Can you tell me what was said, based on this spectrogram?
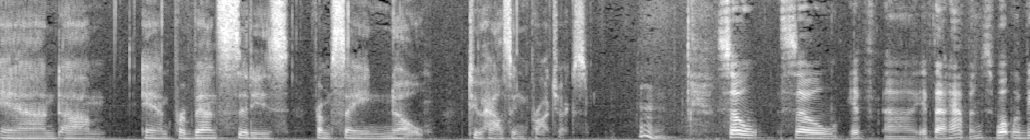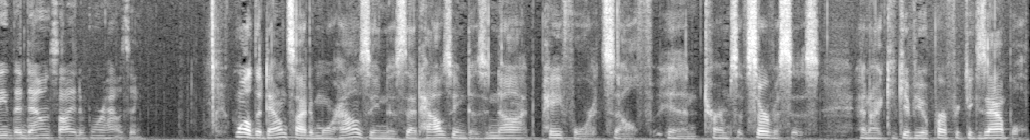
and, um, and prevents cities from saying no to housing projects. So, so if uh, if that happens, what would be the downside of more housing? Well, the downside of more housing is that housing does not pay for itself in terms of services. And I could give you a perfect example.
